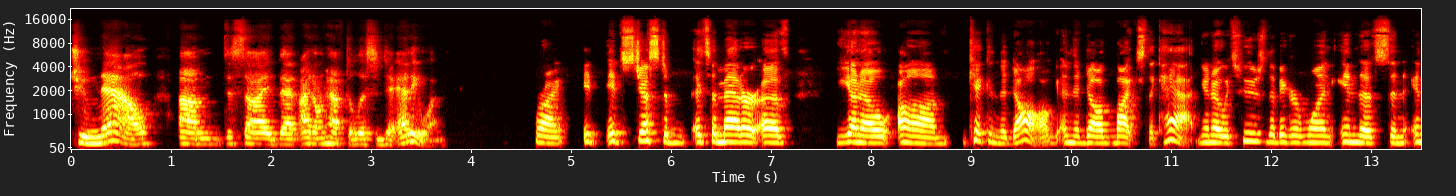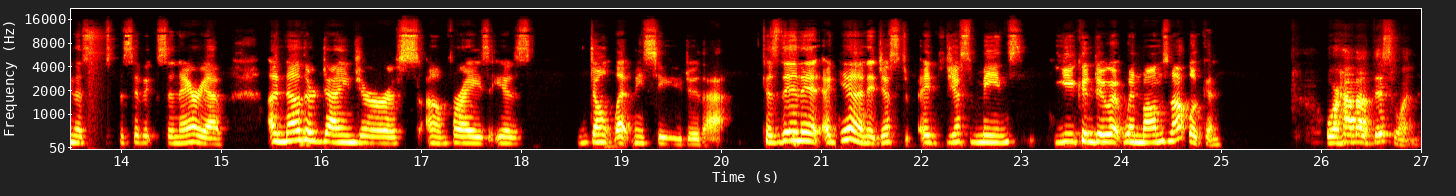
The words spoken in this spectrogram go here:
to now um, decide that i don't have to listen to anyone right it, it's just a it's a matter of you know, um, kicking the dog and the dog bites the cat. You know, it's who's the bigger one in the in the specific scenario. Another dangerous um, phrase is, "Don't let me see you do that," because then it again it just it just means you can do it when mom's not looking. Or how about this one?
